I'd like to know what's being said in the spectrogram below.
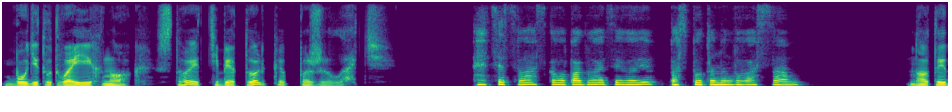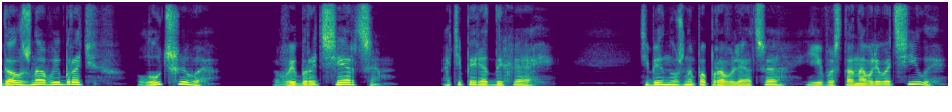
будет у твоих ног, стоит тебе только пожелать. Отец ласково погладил ее по спутанным волосам. Но ты должна выбрать лучшего, выбрать сердцем. А теперь отдыхай. Тебе нужно поправляться и восстанавливать силы.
